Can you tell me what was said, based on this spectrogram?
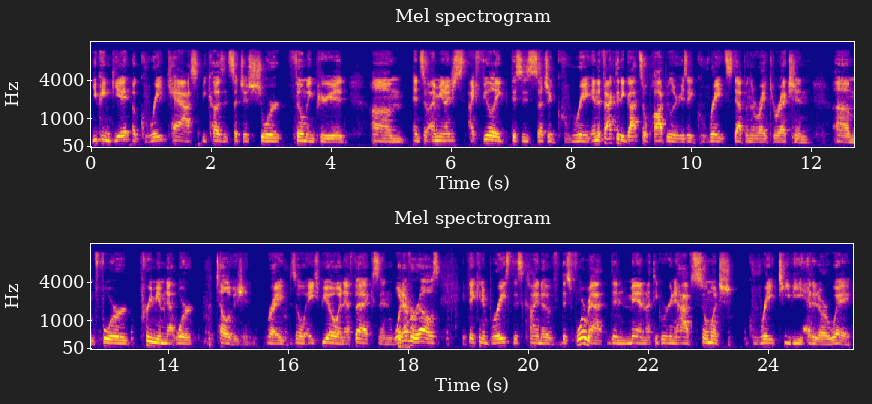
You can get a great cast because it's such a short filming period. Um, and so, I mean, I just I feel like this is such a great, and the fact that it got so popular is a great step in the right direction um, for premium network television, right? So HBO and FX and whatever else, if they can embrace this kind of this format, then man, I think we're going to have so much great TV headed our way.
